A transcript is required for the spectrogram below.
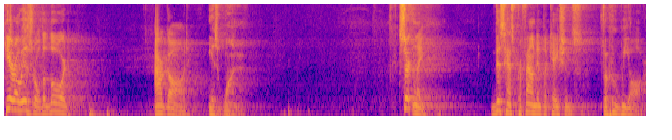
Hear, O Israel, the Lord our God is one. Certainly, this has profound implications for who we are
